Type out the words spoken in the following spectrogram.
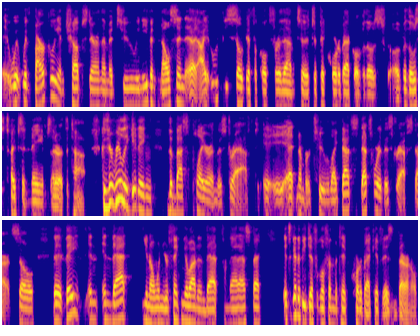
with, with Barkley and Chubb staring them at two, and even Nelson, uh, I, it would be so difficult for them to to pick quarterback over those over those types of names that are at the top because you're really getting the best player in this draft at number two. Like that's that's where this draft starts. So they, they in in that you know when you're thinking about it in that from that aspect it's going to be difficult for them to take a quarterback if it isn't Darnold.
